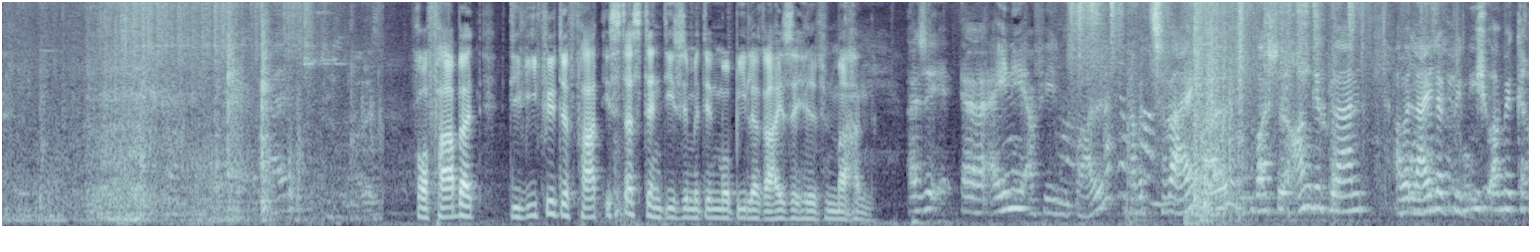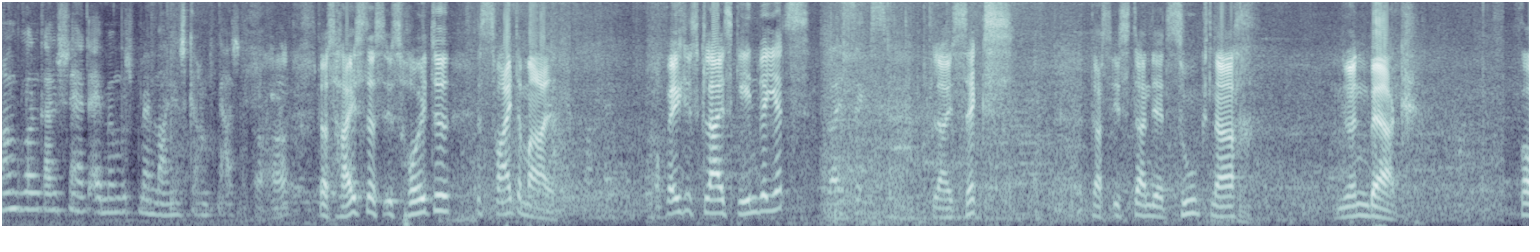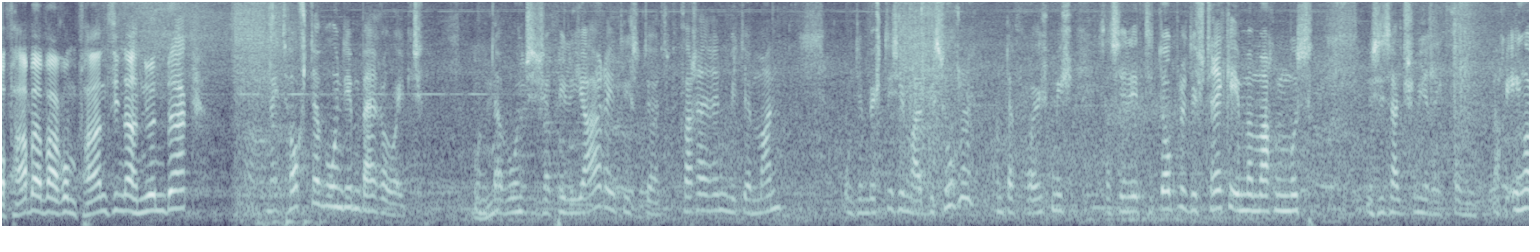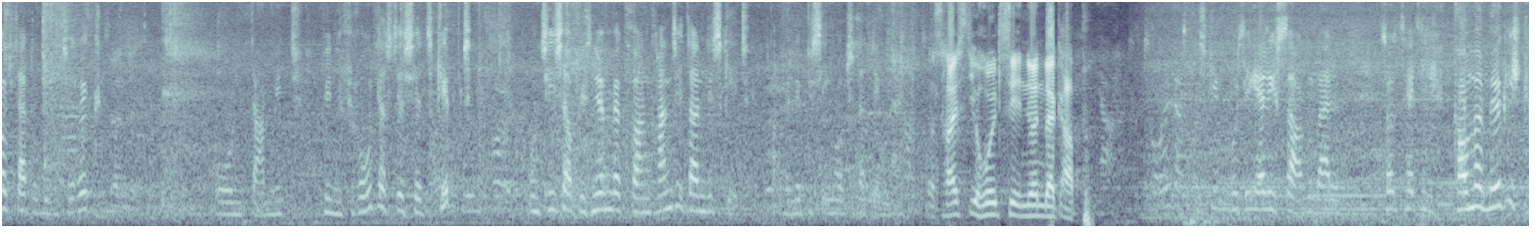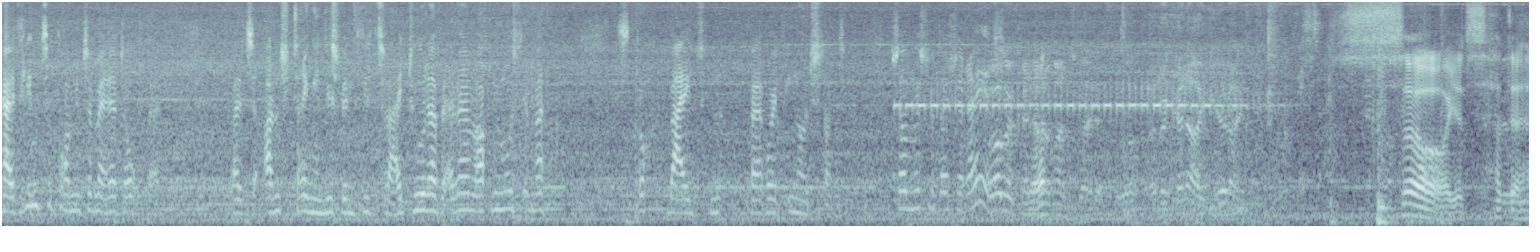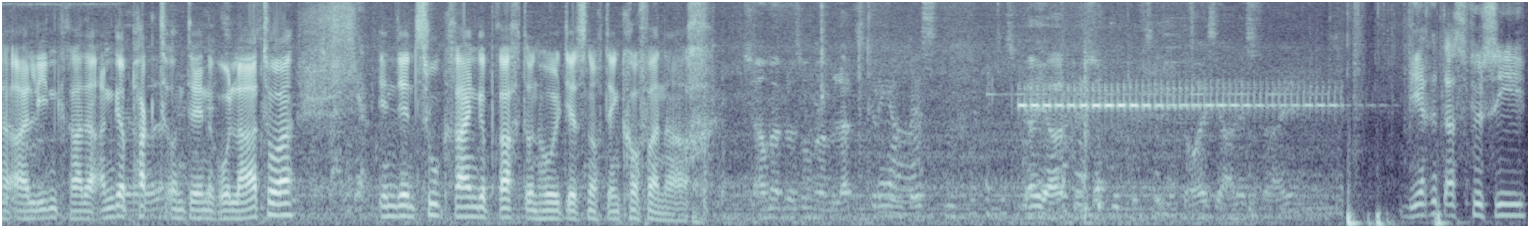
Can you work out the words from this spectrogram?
Frau Faber, die wievielte Fahrt ist das denn, die Sie mit den mobile Reisehilfen machen? Also äh, eine auf jeden Fall, aber zweimal war schon angeplant, aber leider bin ich auch mit krank geworden ganz schnell und einmal musste mein Mann ins Krankenhaus. Aha. Das heißt, das ist heute das zweite Mal. Auf welches Gleis gehen wir jetzt? Gleis 6. Gleis 6. Das ist dann der Zug nach Nürnberg. Frau Faber, warum fahren Sie nach Nürnberg? Meine Tochter wohnt in Bayreuth und da wohnt sie schon viele Jahre, die ist dort Pfarrerin mit ihrem Mann und die möchte sie mal besuchen und da freue ich mich, dass sie nicht die doppelte Strecke immer machen muss. Es ist halt schwierig von nach Ingolstadt und wieder zurück. Und damit bin ich froh, dass das jetzt gibt. Und sie ist auch bis Nürnberg fahren kann sie dann, das geht. Aber nicht bis Ingolstadt immer. Das heißt, die holt Sie in Nürnberg ab. Ja, toll, dass das gibt, muss ich ehrlich sagen, weil sonst hätte ich kaum eine Möglichkeit hinzukommen zu meiner Tochter. Weil es anstrengend ist, wenn sie zwei Touren auf einmal machen muss. Immer. ist doch weit bei Reuth Ingolstadt. So müssen wir da schon rein. Ja, wir können ja. noch mal weiter vor. Wir können auch hier rein. So, jetzt hat der Herr Alin gerade angepackt und den Rollator in den Zug reingebracht und holt jetzt noch den Koffer nach. Schauen wir bloß, wo wir einen Platz kriegen am besten. Ja, ja, das da ist ja alles frei. Wäre das für Sie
